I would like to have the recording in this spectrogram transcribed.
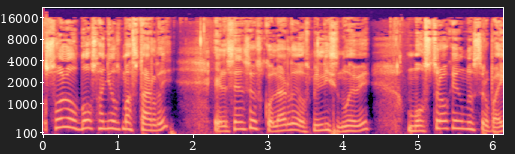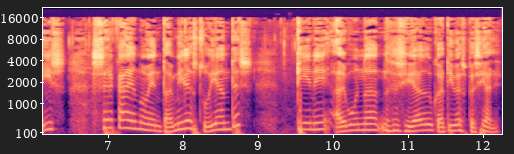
Solo dos años más tarde, el censo escolar de 2019 mostró que en nuestro país cerca de 90.000 estudiantes tiene alguna necesidad educativa especial.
